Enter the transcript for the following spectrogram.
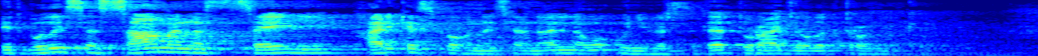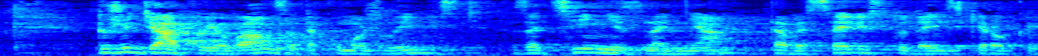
відбулися саме на сцені Харківського національного університету радіоелектроніки. Дуже дякую вам за таку можливість, за цінні знання та веселі студентські роки.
